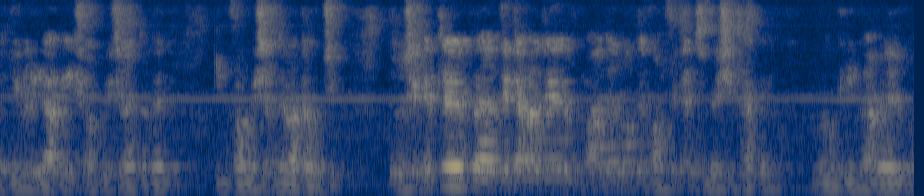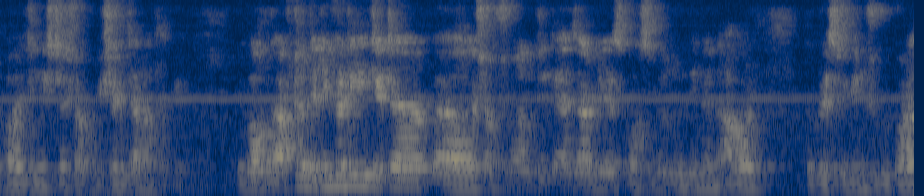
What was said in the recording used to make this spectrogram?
ডেলিভারির আগেই সব বিষয়ে তাদের ইনফরমেশন দেওয়াটা উচিত। তো সেক্ষেত্রে যেটা হয় যে মাদের মধ্যে কনফিডেন্স বেশি থাকে এবং কীভাবে হয় জিনিসটা সব বিষয়ে জানা থাকে। এবং আফটার ডেলিভারি যেটা সবসময় উচিত as early as possible within an hour তো ব্রেস্ট ফিডিং শুরু করা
